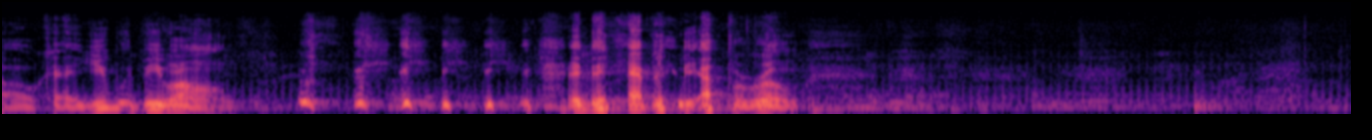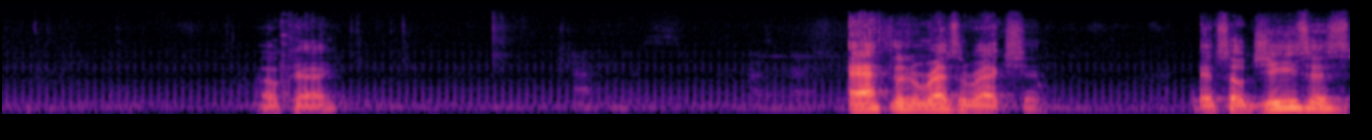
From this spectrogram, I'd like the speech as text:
Okay, you would be wrong. it didn't happen in the upper room. Okay. After the resurrection. And so Jesus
